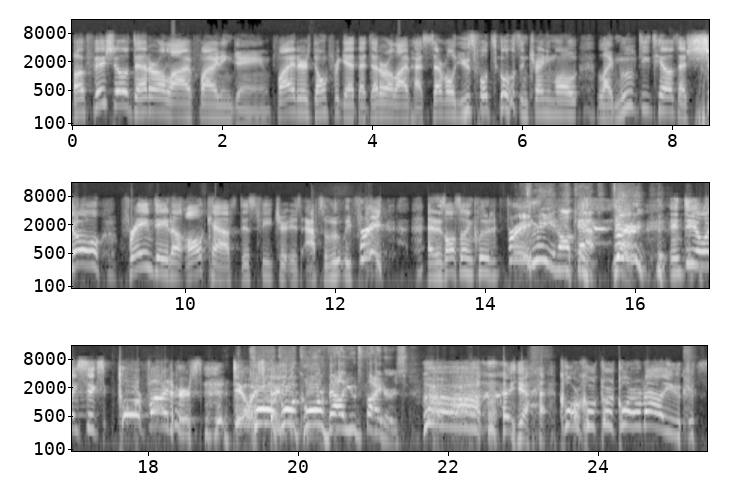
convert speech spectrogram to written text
official Dead or Alive fighting game. Fighters, don't forget that Dead or Alive has several useful tools in training mode, like move details that show frame data, all caps. This feature is absolutely free and is also included free. Free in all caps. free in DOA 6 Core Fighters. DOA Core, 6. core, core valued fighters. yeah, core, core, core, core values.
